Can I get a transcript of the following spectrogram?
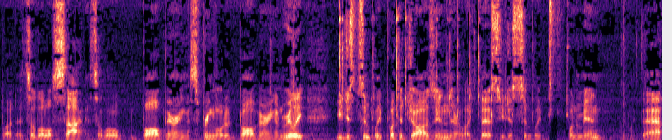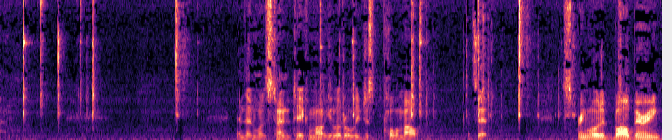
But it's a little sock, it's a little ball bearing, a spring-loaded ball bearing. And really, you just simply put the jaws in there like this. You just simply put them in like that. And then when it's time to take them out, you literally just pull them out. That's it. Spring-loaded ball bearing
